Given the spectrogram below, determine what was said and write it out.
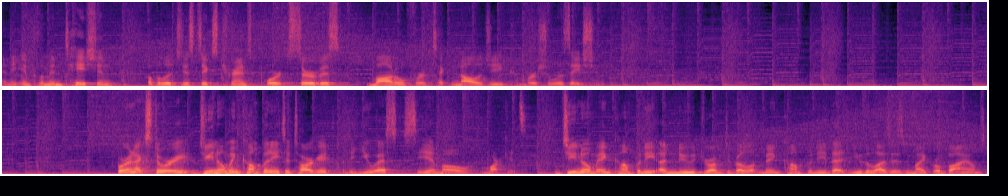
and the implementation of a logistics transport service model for technology commercialization. For our next story, Genome Company to target the US CMO market. Genome Company, a new drug development company that utilizes microbiomes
